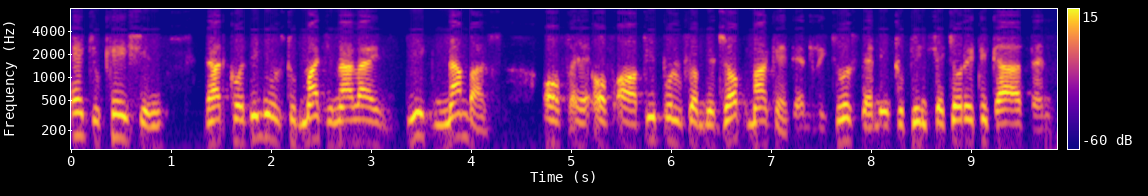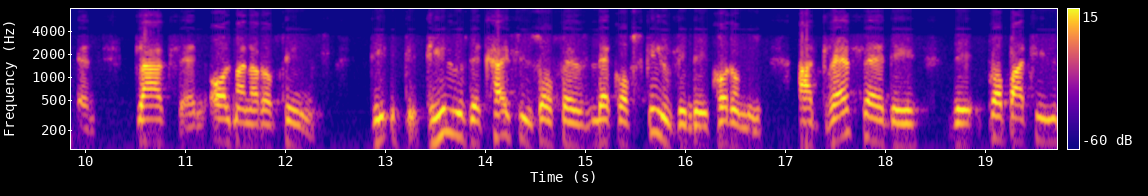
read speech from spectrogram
education that continues to marginalize big numbers of uh, of our people from the job market and reduce them into being security guards and, and clerks and all manner of things. De- de- deal with the crisis of uh, lack of skills in the economy. Address uh, the the property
